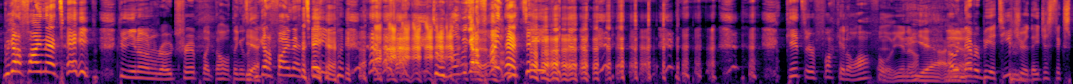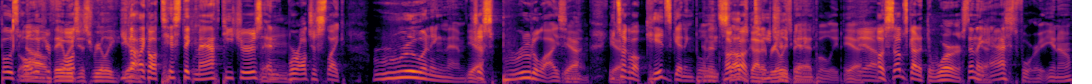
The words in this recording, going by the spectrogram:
we gotta find that tape!" Because you know, in road trip, like the whole thing is like, Yeah. "We gotta find that tape!" so like, we gotta find that tape. Kids are fucking awful, you know. Yeah, I would never be a teacher. They just expose all no, of your they flaws. would just really you yeah. got like autistic math teachers, Mhm. and we're all just like ruining them, Yeah. just brutalizing Yeah, them. You yeah. talk about kids getting bullied. and then talk subs about got it teachers really getting bad bullied. yeah Yeah. Oh, subs got it the worst. Then they Yeah. asked for it. You know,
